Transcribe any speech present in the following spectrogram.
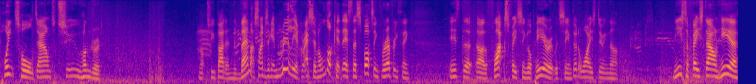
points haul down to 200. Not too bad. And the Wehrmacht snipers are getting really aggressive. And look at this. They're spotting for everything. Is the uh, the flak's facing up here, it would seem. Don't know why he's doing that. Needs to face down here.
